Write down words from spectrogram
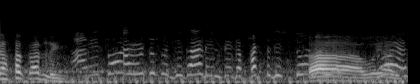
कशाला काढलंय अरे तो आहे तो तुझी गाडी त्याचा फट्ट दिसतो हा वय आहे.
